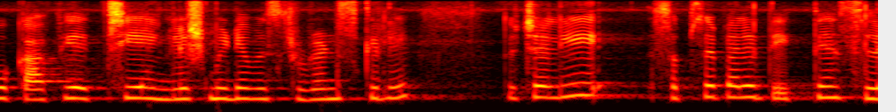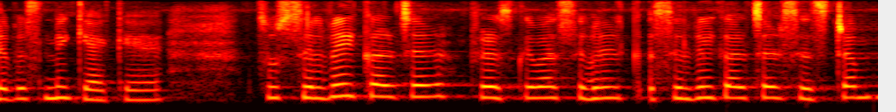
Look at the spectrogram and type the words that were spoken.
वो काफ़ी अच्छी है इंग्लिश मीडियम स्टूडेंट्स के लिए। तो चलिए, सबसे पहले देखते हैं सिलेबस में क्या क्या है। तो सिल्वी कल्चर, फिर उसके बाद सिविल, सिल्वी कल्चर सिस्टम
